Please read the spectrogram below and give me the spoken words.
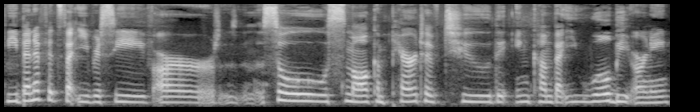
The benefits that you receive are so small comparative to the income that you will be earning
